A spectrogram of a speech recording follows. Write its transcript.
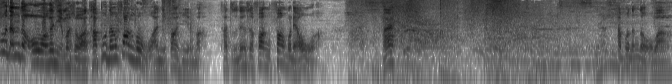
不能走。我跟你们说，他不能放过我，你放心吧，他指定是放放不了我。哎，他不能走吧？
